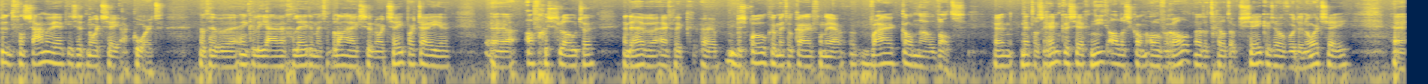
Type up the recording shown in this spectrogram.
punt van samenwerken is het Noordzee-akkoord. Dat hebben we enkele jaren geleden met de belangrijkste Noordzeepartijen afgesloten. En daar hebben we eigenlijk besproken met elkaar van ja, waar kan nou wat? En net als Remke zegt, niet alles kan overal. Nou, dat geldt ook zeker zo voor de Noordzee. Eh,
